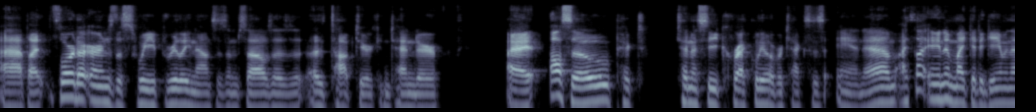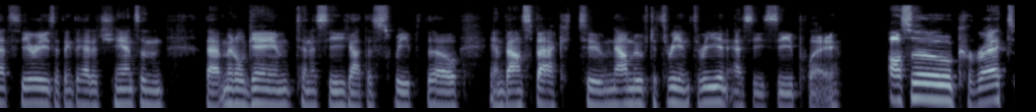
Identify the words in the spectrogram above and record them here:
Uh, but Florida earns the sweep, really announces themselves as a, a top tier contender. I also picked Tennessee correctly over Texas A&M. I thought A&M might get a game in that series. I think they had a chance in that middle game. Tennessee got the sweep though and bounced back to now move to three and three in SEC play. Also correct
